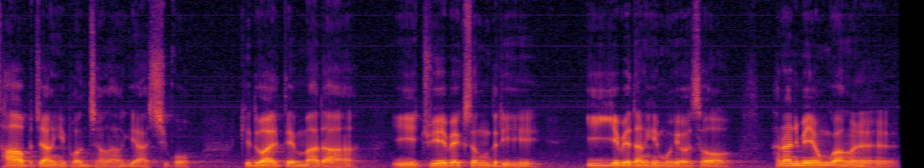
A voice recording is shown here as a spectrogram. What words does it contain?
사업장이 번창하게 하시고 기도할 때마다 이 주의 백성들이 이 예배당에 모여서 하나님의 영광을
